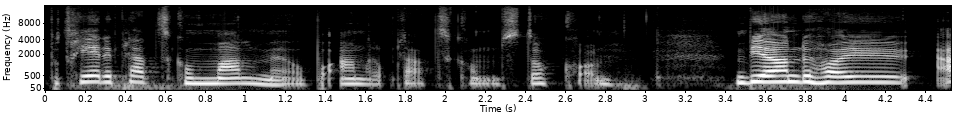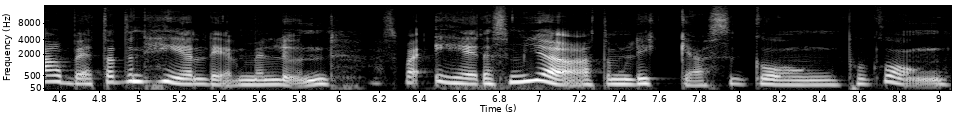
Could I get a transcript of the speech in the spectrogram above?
På tredje plats kom Malmö och på andra plats kom Stockholm. Björn, du har ju arbetat en hel del med Lund. Alltså, vad är det som gör att de lyckas gång på gång?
